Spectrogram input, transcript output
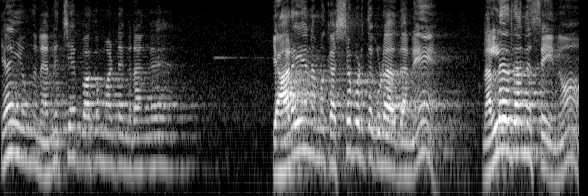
ஏன் இவங்க நினச்சே பார்க்க மாட்டேங்கிறாங்க? யாரையும் நம்ம கஷ்டப்படுத்தக்கூடாது தானே? நல்லது தானே செய்யணும்.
